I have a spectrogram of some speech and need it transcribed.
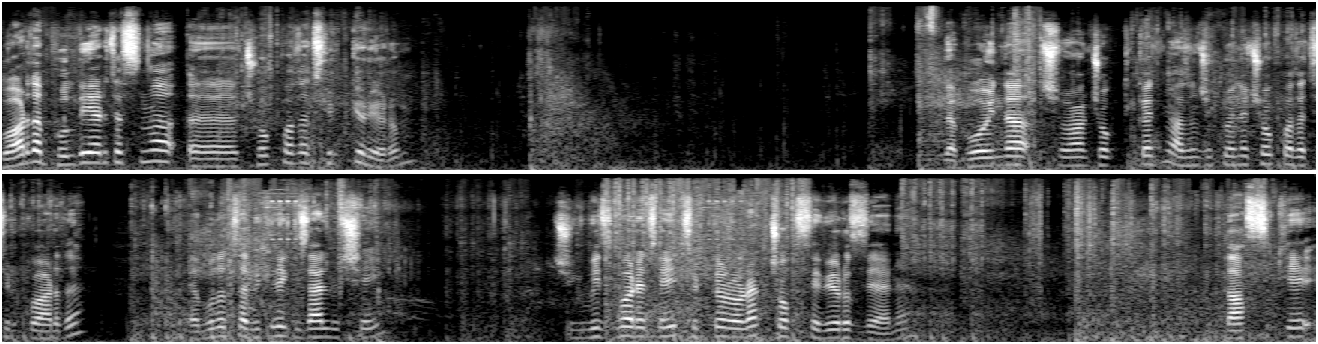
Bu arada Pool haritasında e, çok fazla Türk görüyorum. Ve bu oyunda şu an çok dikkat etmiyorum. Az önceki oyunda çok fazla Türk vardı. E, bu da tabii ki de güzel bir şey. Çünkü biz bu haritayı Türkler olarak çok seviyoruz yani. Dust 2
